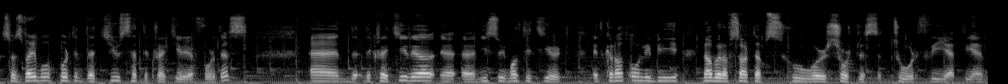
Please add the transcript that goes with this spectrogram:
So it's very important that you set the criteria for this and the criteria uh, uh, needs to be multi-tiered. It cannot only be number of startups who were shortlisted, two or three at the end.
